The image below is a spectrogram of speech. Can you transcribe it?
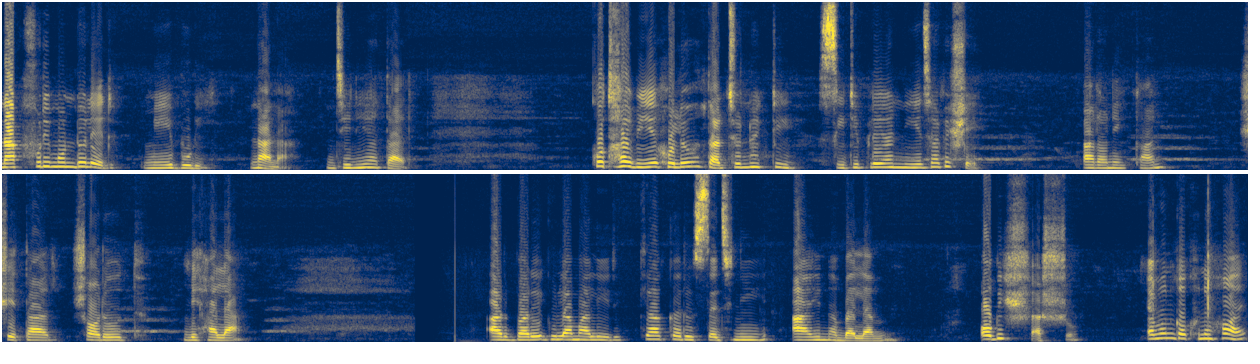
নাগফুরি মণ্ডলের মেয়ে বুড়ি না না জিনিয়া তার। কোথায় বিয়ে হলো, তার জন্য একটি সিডি প্লেয়ার নিয়ে যাবে সে? আর অনেক গান, সে তার শরদ বেহালা। আর বরে গুলাম আলীর, ক্যা করু সজনি আইন বলম? অবিশ্বাস্য। এমন কখনো হয়?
